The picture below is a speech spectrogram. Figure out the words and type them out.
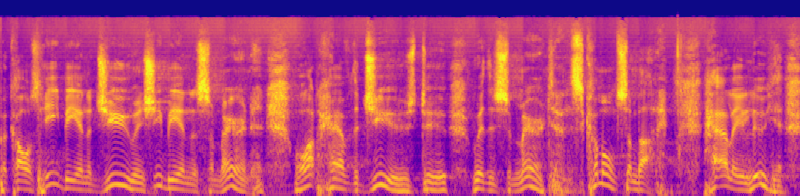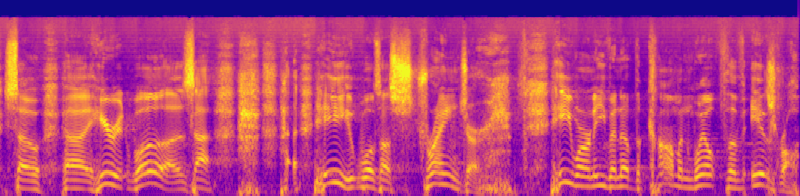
because he being a Jew and she being a Samaritan. What have the Jews do with the Samaritans? Come on, somebody. Hallelujah. So uh, here it was. Uh, he was a stranger. He weren't even of the commonwealth of Israel.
